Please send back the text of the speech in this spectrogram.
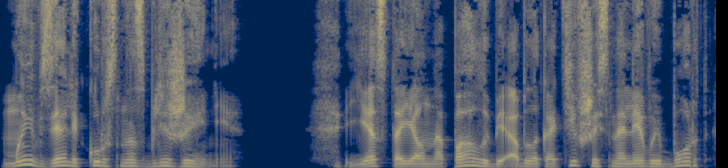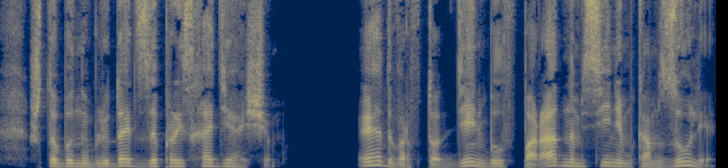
Мы взяли курс на сближение. Я стоял на палубе, облокотившись на левый борт, чтобы наблюдать за происходящим. Эдвард в тот день был в парадном синем камзоле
